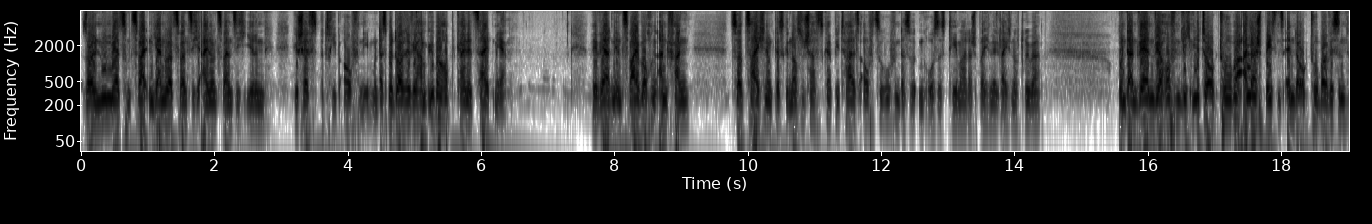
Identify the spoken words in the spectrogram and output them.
soll nunmehr zum 2. Januar 2021 ihren Geschäftsbetrieb aufnehmen. Und das bedeutet, wir haben überhaupt keine Zeit mehr. Wir werden in zwei Wochen anfangen, zur Zeichnung des Genossenschaftskapitals aufzurufen. Das wird ein großes Thema, da sprechen wir gleich noch drüber. Und dann werden wir hoffentlich Mitte Oktober, aller spätestens Ende Oktober wissen,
